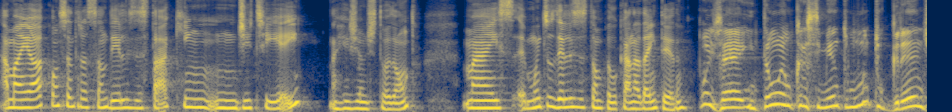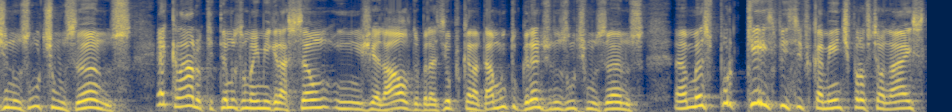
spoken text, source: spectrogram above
A maior concentração deles está aqui em, em GTA, na região de Toronto, mas é, muitos deles estão pelo Canadá inteiro. Pois é, então é um crescimento muito grande nos últimos anos. É claro que temos uma imigração em geral do Brasil para o Canadá muito grande nos últimos anos, ah, mas por que especificamente profissionais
